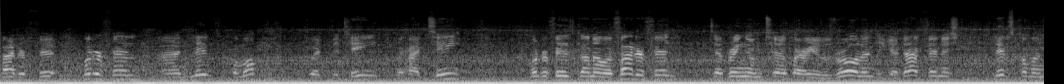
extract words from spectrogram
Father Phil, Mother Phil and Liv come up with the tea. We had tea. Phil's gone on with Father Phil to bring him to where he was rolling to get that finished. Liv's coming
